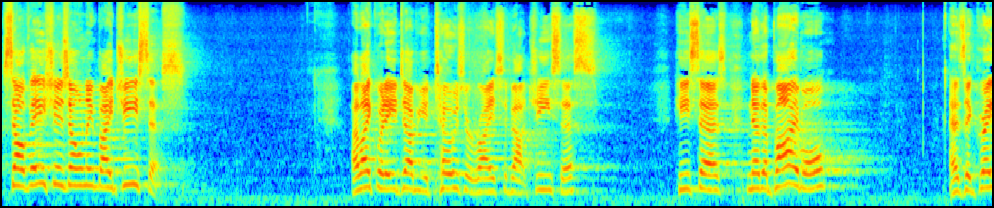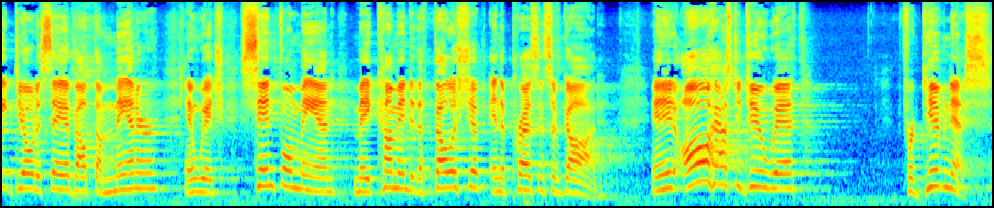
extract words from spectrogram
Salvation is only by Jesus. I like what A.W. Tozer writes about Jesus. He says, Now the Bible has a great deal to say about the manner in which sinful man may come into the fellowship and the presence of God. And it all has to do with forgiveness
